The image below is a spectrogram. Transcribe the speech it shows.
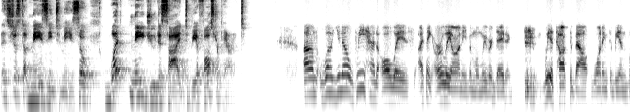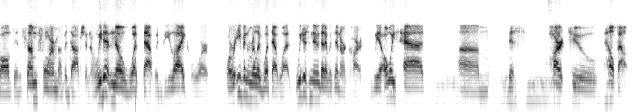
it's just amazing to me. So what made you decide to be a foster parent? Um, well you know we had always i think early on even when we were dating we had talked about wanting to be involved in some form of adoption. And we didn't know what that would be like or or even really what that was. We just knew that it was in our cards. We always had um, this heart to help out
